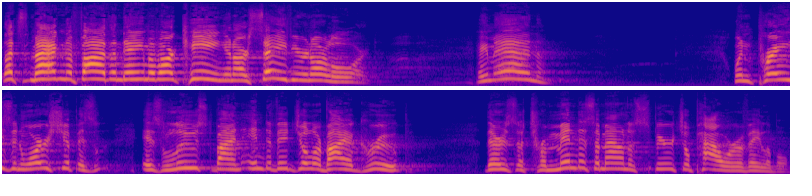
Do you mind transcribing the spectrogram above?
Let's magnify the name of our King and our Savior and our Lord. Amen. when praise and worship is, is loosed by an individual or by a group, there's a tremendous amount of spiritual power available.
